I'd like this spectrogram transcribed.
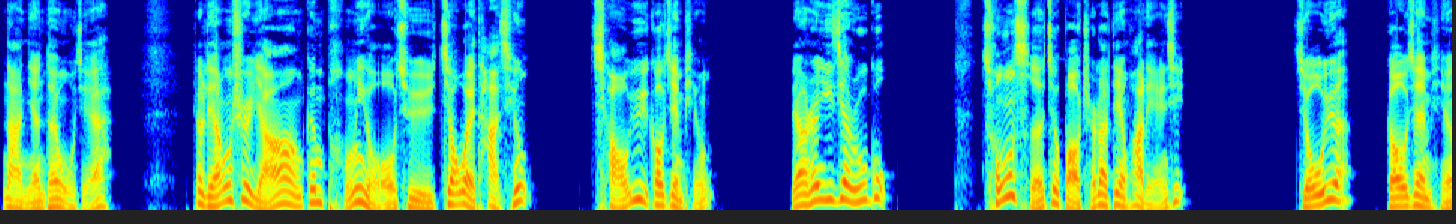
那年端午节，这梁世阳跟朋友去郊外踏青，巧遇高建平，两人一见如故，从此就保持了电话联系。九月，高建平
